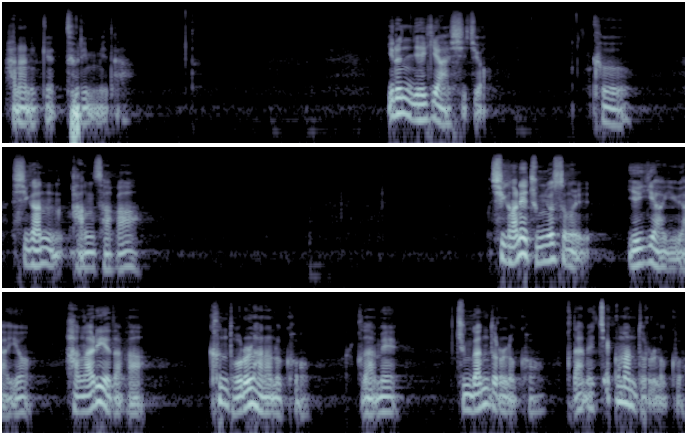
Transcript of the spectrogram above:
하나님께 드립니다. 이런 얘기 아시죠? 그 시간 강사가 시간의 중요성을 얘기하기 위하여 항아리에다가 큰 돌을 하나 넣고 그 다음에 중간 돌을 넣고 그 다음에 쬐끄만 돌을 넣고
